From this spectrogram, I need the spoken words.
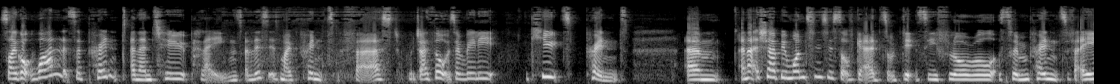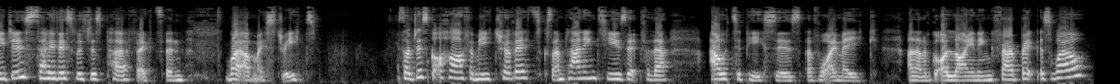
So I got one that's a print and then two plains, and this is my print first, which I thought was a really cute print. Um, and actually I've been wanting to sort of get a sort of ditzy floral swim print for ages, so this was just perfect and right up my street. So I've just got half a metre of it because I'm planning to use it for the outer pieces of what I make and then I've got a lining fabric as well.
